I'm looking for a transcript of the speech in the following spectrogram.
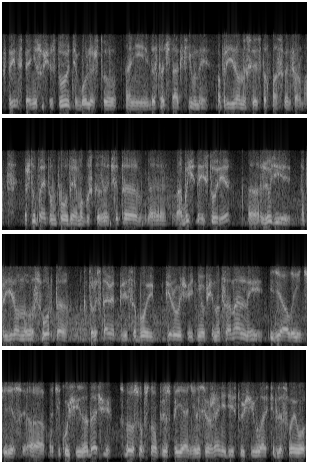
в принципе они существуют, тем более, что они достаточно активны в определенных средствах массовой информации. Что по этому поводу я могу сказать? Это э, обычная история. Э, люди определенного сорта, которые ставят перед собой в первую очередь не общенациональные идеалы и интересы, а текущие задачи своего собственного преуспеяния или свержения действующей власти для своего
